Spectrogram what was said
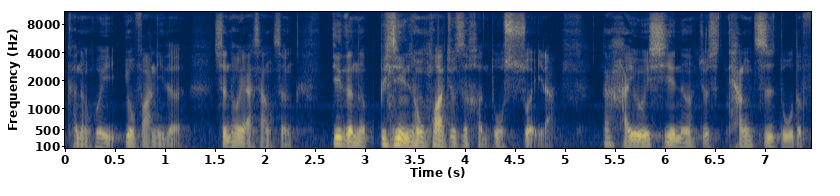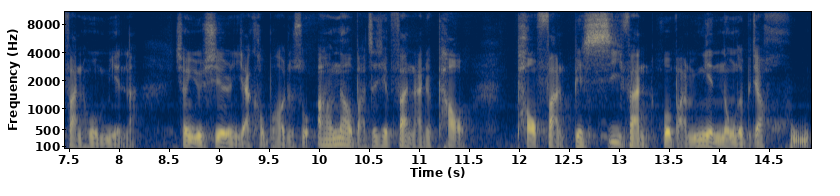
可能会诱发你的渗透压上升，第二个呢，毕竟融化就是很多水啦。那还有一些呢就是汤汁多的饭或面啦，像有些人牙口不好就说啊，那我把这些饭拿去泡泡饭变稀饭，或把面弄得比较糊。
